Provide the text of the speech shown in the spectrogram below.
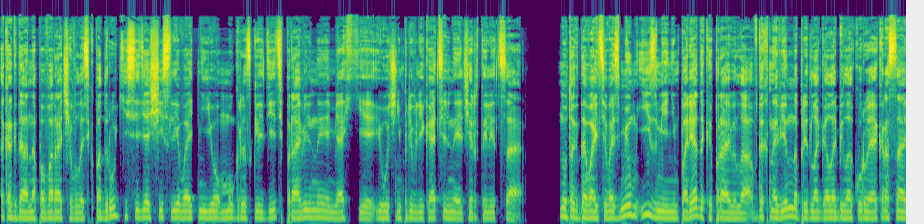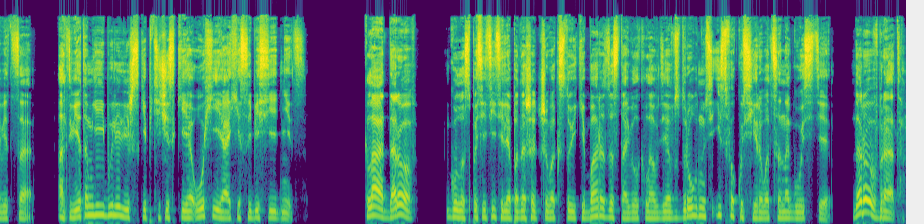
А когда она поворачивалась к подруге, сидящей слева от нее, мог разглядеть правильные, мягкие и очень привлекательные черты лица. «Ну так давайте возьмем и изменим порядок и правила», – вдохновенно предлагала белокурая красавица. Ответом ей были лишь скептические охи и ахи собеседниц. «Клад, здоров!» Голос посетителя, подошедшего к стойке бара, заставил Клавдия вздрогнуть и сфокусироваться на госте. «Здоров, брат!»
